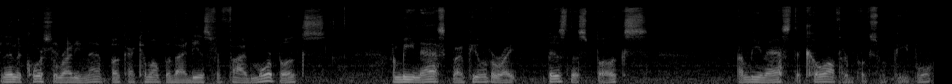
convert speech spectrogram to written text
And in the course of writing that book, I come up with ideas for five more books. I'm being asked by people to write business books. I'm being asked to co author books with people.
